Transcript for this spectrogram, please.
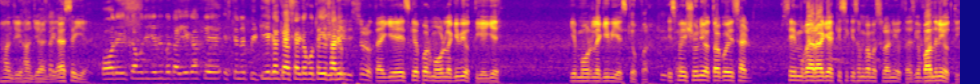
हाँ जी हाँ जी हाँ जी ऐसे ही है। और इसका मुझे ये भी बताइएगा कि इसके अंदर पीटीए का क्या सेटअप होता है ये सारे रजिस्टर होता है ये इसके ऊपर मोर लगी हुई होती है ये। ये मोर लगी हुई है इसके ऊपर। इसमें इशू नहीं होता कोई सेट सिम वगैरह या किसी किस्म का मसला नहीं होता इसके बंद नहीं होती।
